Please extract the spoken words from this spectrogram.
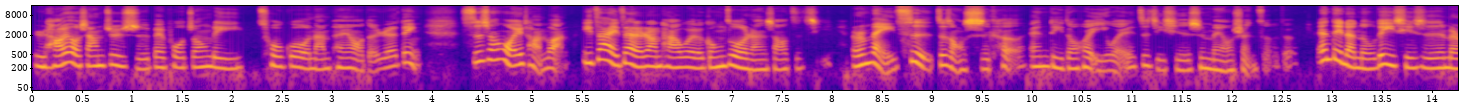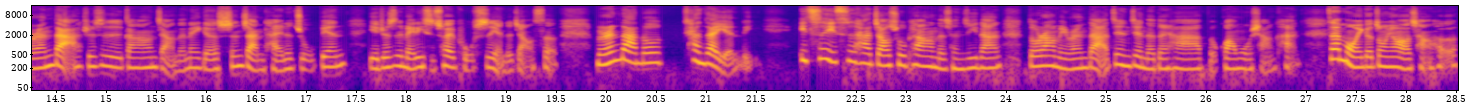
与好友相聚时被迫中离，错过男朋友的约定，私生活一团乱，一再一再的让他为了工作燃烧自己。而每一次这种时刻，Andy 都会以为自己其实是没有选择的。Andy 的努力，其实 Miranda 就是刚刚讲的那个伸展台的主编，也就是美丽史翠普饰演的角色，Miranda 都看在眼里。一次一次，他交出漂亮的成绩单，都让 Miranda 渐渐的对他刮目相看。在某一个重要的场合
